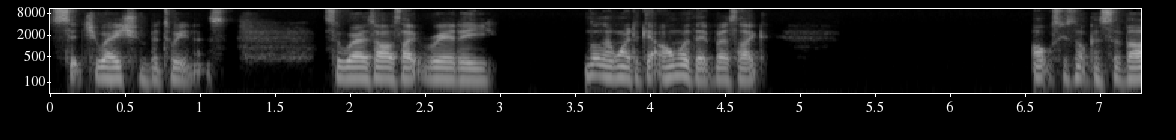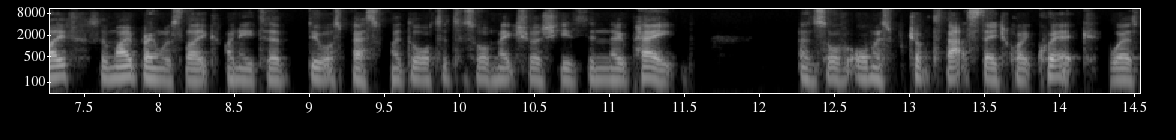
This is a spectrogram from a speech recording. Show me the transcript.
situation between us. So whereas I was like really not that I wanted to get on with it, but it's like Oxy's not going to survive. So my brain was like, I need to do what's best for my daughter to sort of make sure she's in no pain. And sort of almost jumped to that stage quite quick. Whereas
